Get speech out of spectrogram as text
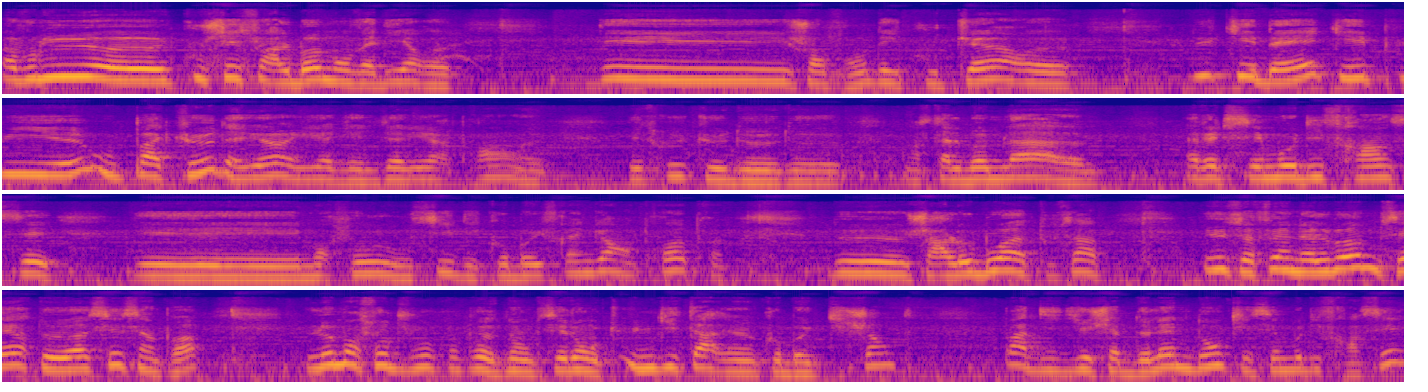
a, voulu euh, coucher sur album, on va dire, euh, des chansons, des coups de cœur du Québec et puis euh, ou pas que d'ailleurs il y a il y a- il reprend euh, des trucs de, de dans cet album là avec ses maudits français des morceaux aussi des Cowboys fringants entre autres de Charlebois tout ça. Et ça fait un album certes assez sympa. Le morceau que je vous propose donc c'est donc une guitare et un cowboy qui chante par Didier Chapdelaine donc et ses maudits français.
